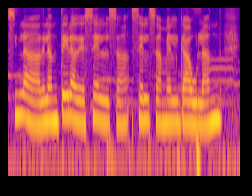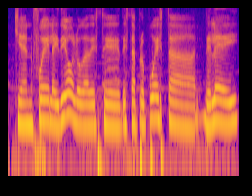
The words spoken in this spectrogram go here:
sin la delantera de Celsa, Celsa Mel Gauland, quien fue la ideóloga de, este, de esta propuesta de ley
